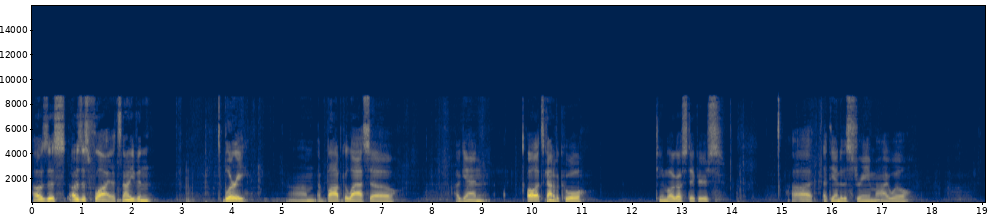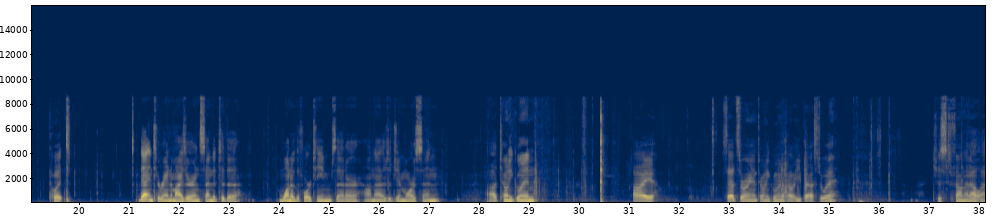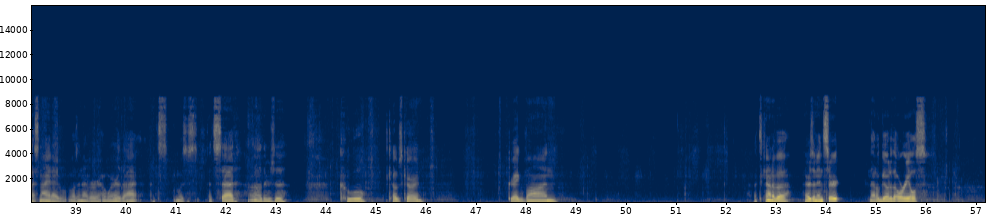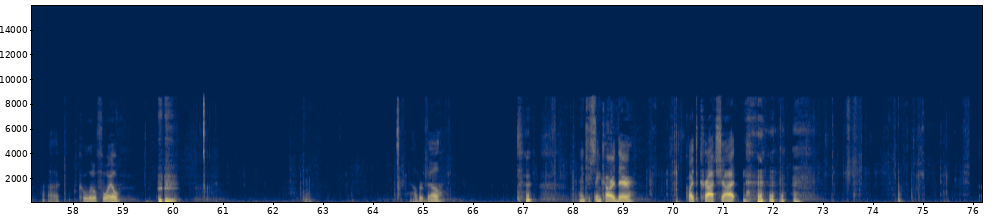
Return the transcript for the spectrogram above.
How is this? How does this fly? That's not even. Blurry. Um, a Bob Galasso. Again. Oh, that's kind of a cool team logo stickers. Uh, at the end of the stream, I will put that into randomizer and send it to the one of the four teams that are on that. There's a Jim Morrison, uh, Tony Gwynn. I sad story on Tony Gwynn of how he passed away. Just found that out last night. I wasn't ever aware of that. It's was that's sad. Oh, there's a cool Cubs card. Greg Vaughn. That's kind of a there's an insert that'll go to the Orioles. Uh, cool little foil. Albert Belle. Interesting card there. Quite the crotch shot.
